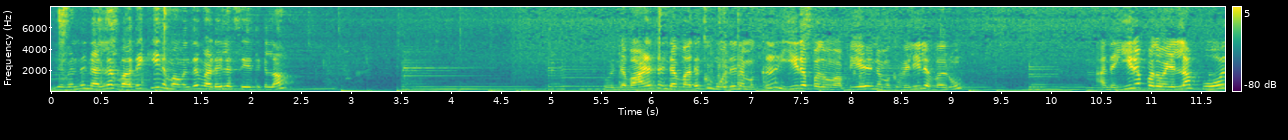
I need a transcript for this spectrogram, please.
இதை வந்து நல்லா வதக்கி நம்ம வந்து வடையில சேர்த்துக்கலாம். இந்த வாழைத்தண்டை வதக்கும் போது நமக்கு ஈரப்பதம் அப்படியே நமக்கு வெளியில வரும். அந்த ஈரப்பதம் எல்லாம் போற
